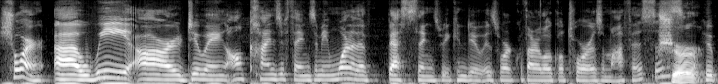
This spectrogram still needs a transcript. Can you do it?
Sure. Uh, we are doing all kinds of things. I mean, one of the best things we can do is work with our local tourism offices. Sure. Who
